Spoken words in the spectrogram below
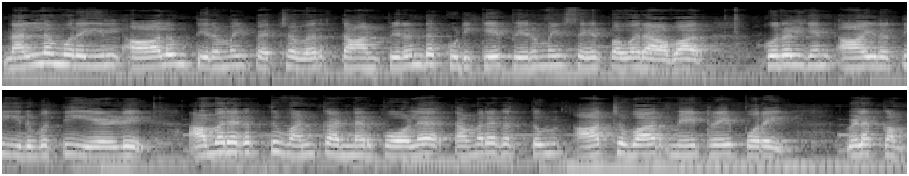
நல்ல முறையில் ஆளும் திறமை பெற்றவர் தான் பிறந்த குடிக்கே பெருமை சேர்ப்பவர் ஆவார் குரல் எண் ஆயிரத்தி இருபத்தி ஏழு. அமரகத்து வன்கண்ணர் போல தமரகத்தும் ஆற்றுவார் மேற்றே பொறை. விளக்கம்.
